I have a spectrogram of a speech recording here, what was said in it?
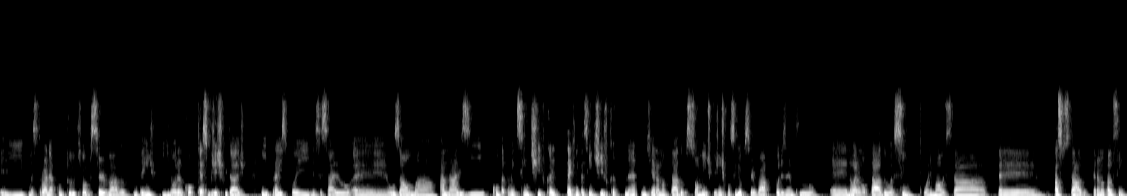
ele começa a trabalhar com tudo que é observável, entende? Ignorando qualquer subjetividade. E para isso foi necessário é, usar uma análise completamente científica e técnica científica, né? Em que era notado somente o que a gente conseguia observar. Por exemplo, é, não era notado assim: o animal está é, assustado. Era anotado assim:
